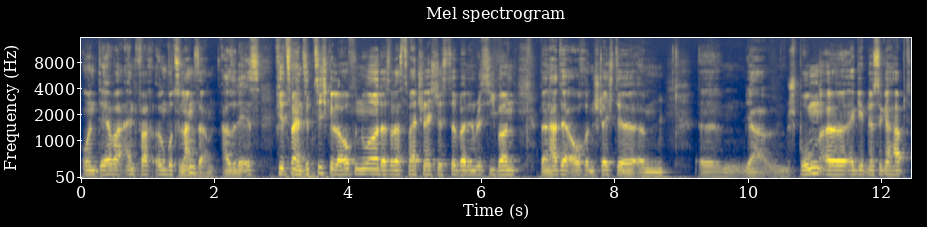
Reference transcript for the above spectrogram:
Und der war einfach irgendwo zu langsam. Also der ist 4,72 gelaufen nur. Das war das zweitschlechteste bei den Receivern. Dann hat er auch ein schlechte ähm, ähm, ja, Sprungergebnisse äh, gehabt.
